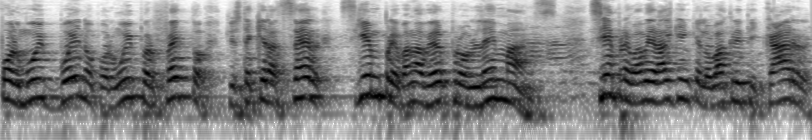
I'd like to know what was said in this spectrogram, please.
Por muy bueno, por muy perfecto que usted quiera ser, siempre van a haber problemas. Siempre va a haber alguien que lo va a criticar,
